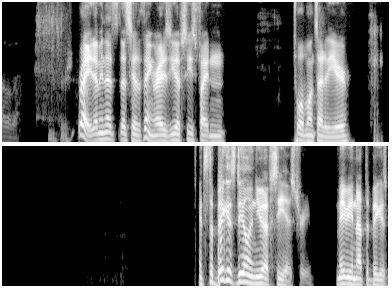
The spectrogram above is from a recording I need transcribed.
I don't know. Right. I mean, that's that's the other thing, right? Is UFC's fighting twelve months out of the year. It's the biggest deal in UFC history. Maybe not the biggest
